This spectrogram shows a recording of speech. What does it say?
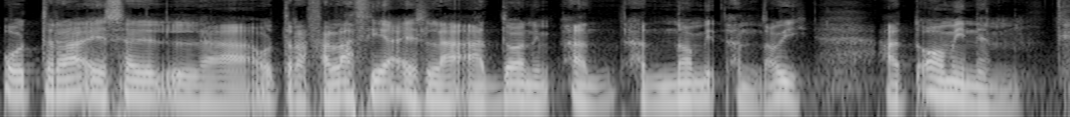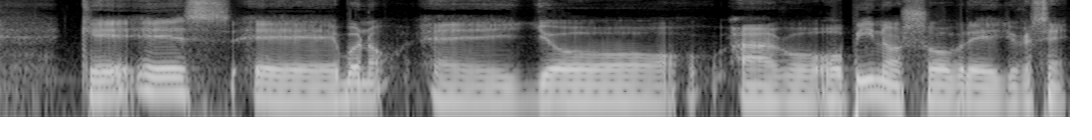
otra es la otra falacia es la ad hominem que es, eh, bueno, eh, yo hago, opino sobre, yo qué sé,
